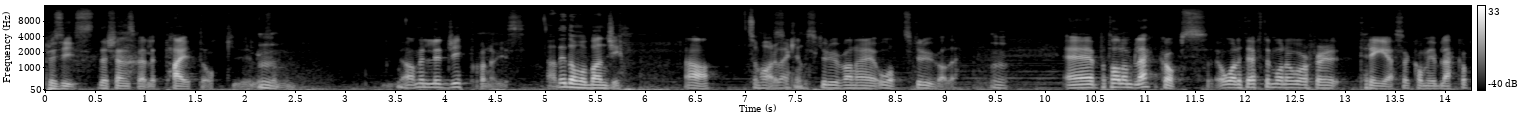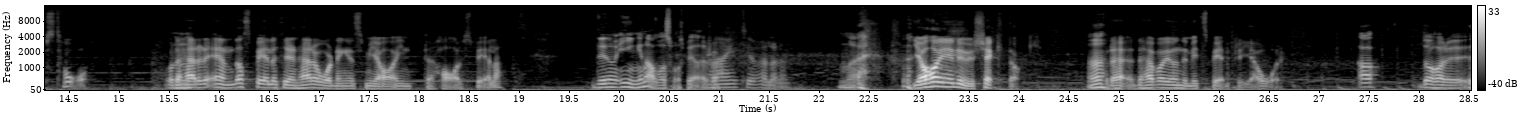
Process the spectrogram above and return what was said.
Precis, det känns väldigt tight och liksom... Mm. Ja men legit på något vis. Ja, det är de och Bungie Ja, som har det verkligen. Skruvarna är åtskruvade. Mm. Eh, på tal om Black Ops, året efter Modern Warfare 3 så kom ju Black Ops 2. Och det här Mm. är det enda spelet i den här ordningen som jag inte har spelat. Det är nog ingen av oss som har spelat det tror jag. Nej, inte jag heller. Nej. Jag har ju en ursäkt dock. För det, här, det här var ju under mitt spelfria år. Ja, då har du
